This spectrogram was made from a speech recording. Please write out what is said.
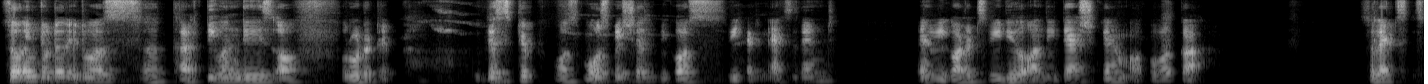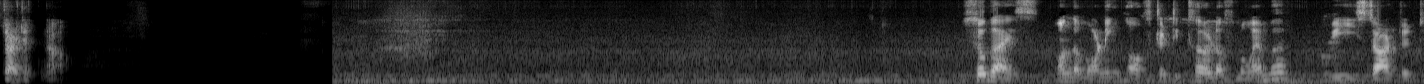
So in total it was uh, 31 days of road trip. This trip was more special because we had an accident and we got its video on the dash cam of our car. So let's start it now. So guys, on the morning of 23rd of November, we started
